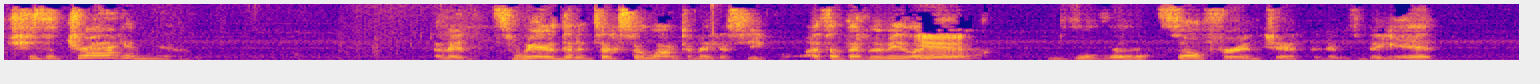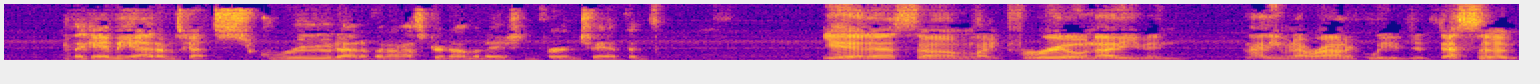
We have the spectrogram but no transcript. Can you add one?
she's a dragon now. And it's weird that it took so long to make a sequel. I thought that movie, like, yeah. people wrote itself for Enchanted. It was a big hit. I think Amy Adams got screwed out of an Oscar nomination for Enchanted. Yeah, that's um like for real, not even not even ironically, ju- that's a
